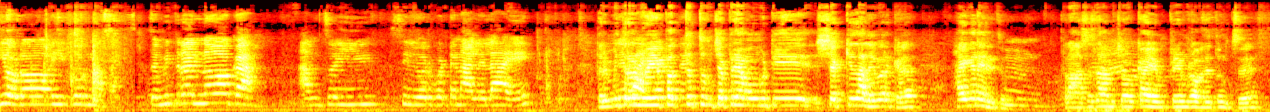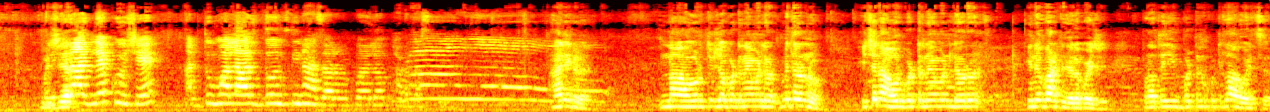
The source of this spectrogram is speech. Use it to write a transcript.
एवढं हे करू नका तर मित्रांनो का आमचं ही सिल्वर बटन आलेलं आहे तर मित्रांनो भारी हे फक्त. तुमच्या प्रेमामुळे शक्य झालंय बरं का. हाय का नाही रे तू. तर असंच आमच्यावर कायम प्रेम राहू दे तुमचं. म्हणजे खुश आहे. आणि तुम्हाला आज दोन तीन हजार रुपयाला फाडत असते. हा इकडं. नावावर तुझ्या बटन आहे म्हणल्यावर मित्रांनो हिच्या नावावर बटन आहे म्हणल्यावर हिने पार्टी द्यायला पाहिजे. पण आता ही बटन कुठे लावायचं?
